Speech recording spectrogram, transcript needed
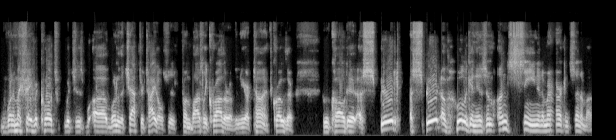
one of my favorite quotes, which is uh, one of the chapter titles, is from Bosley Crowther of the New York Times, Crowther, who called it a spirit a spirit of hooliganism unseen in American cinema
